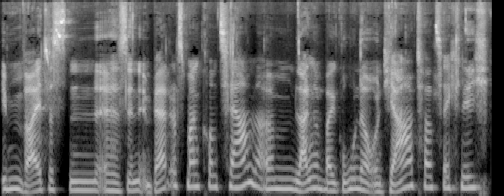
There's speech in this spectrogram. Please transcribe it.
im weitesten äh, Sinne im Bertelsmann-Konzern, ähm, lange bei Gruner und Ja tatsächlich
